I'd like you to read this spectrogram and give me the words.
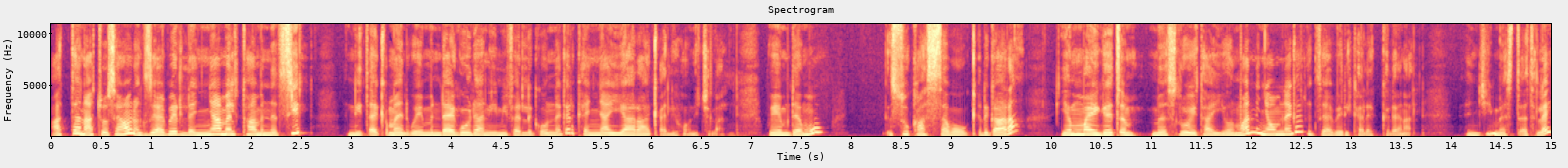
አተናቸው ሳይሆን እግዚአብሔር ለእኛ መልካምነት ሲል እንዲጠቅመን ወይም እንዳይጎዳን የሚፈልገውን ነገር ከኛ እያራቀ ሊሆን ይችላል። ወይም ደግሞ እሱ ካሰበው ቅድ ጋራ የማይገጥም መስሎ የታየውን ማንኛውም ነገር እግዚአብሔር ይከለክለናል እንጂ መስጠት ላይ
